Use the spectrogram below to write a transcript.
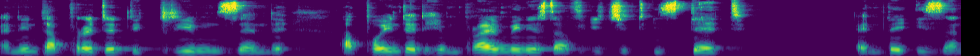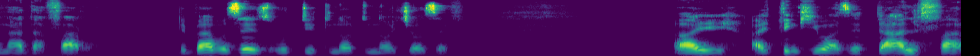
and interpreted the dreams and appointed him prime minister of Egypt is dead. And there is another Pharaoh. The Bible says, who did not know Joseph. I, I think he was a dull Pharaoh.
